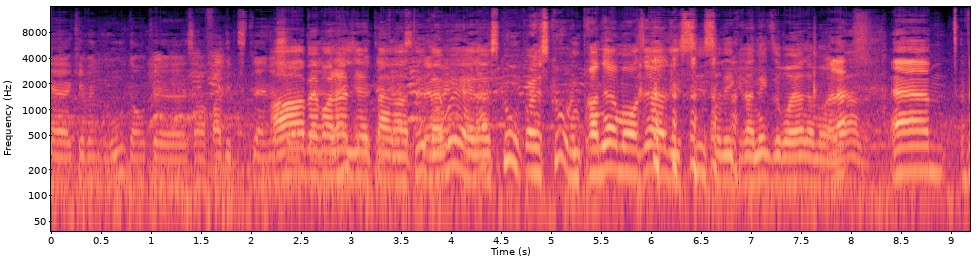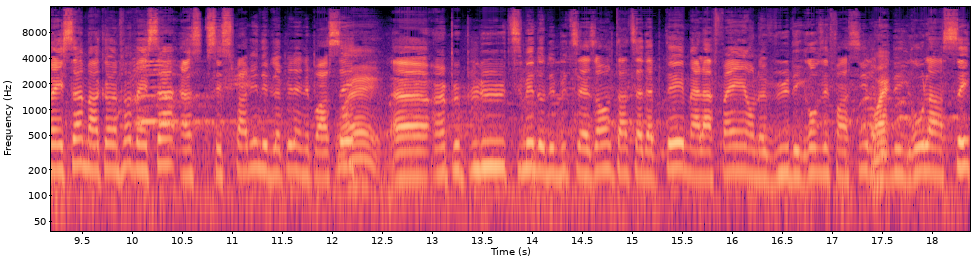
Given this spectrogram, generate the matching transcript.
euh, Kevin Grou. Donc, euh, ça va faire des petites planèches. Ah, ben voilà, le lien de parenté. Ben oui, voilà. un scoop, un scoop, une première mondiale ici sur les chroniques du Royal de Montréal. Voilà. Euh, Vincent, mais encore une fois, Vincent s'est super bien développé l'année passée. Ouais. Un peu plus timide au début de saison, le temps de s'adapter, mais à la fin, on a vu des grosses défensives, on Ouais. a vu des gros lancers.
